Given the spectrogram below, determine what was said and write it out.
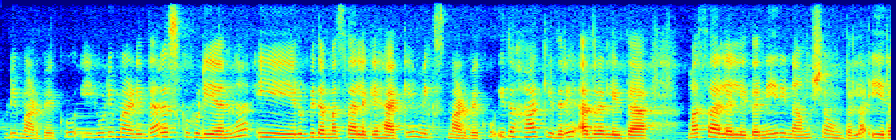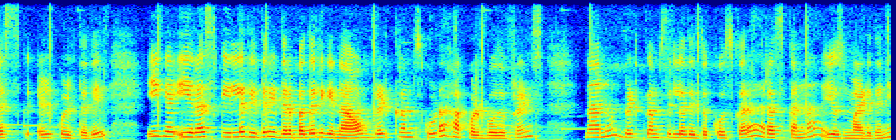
ಹುಡಿ ಮಾಡಬೇಕು. ಈ ಹುಡಿ ಮಾಡಿದ ರಸ್ಕ್ ಹುಡಿಯನ್ನು ಈ ರುಬ್ಬಿದ ಮಸಾಲೆಗೆ ಹಾಕಿ ಮಿಕ್ಸ್ ಮಾಡಬೇಕು. ಇದು ಹಾಕಿದರೆ ಅದರಲ್ಲಿದ್ದ ಮಸಾಲೆಯಲ್ಲಿದ್ದ ನೀರಿನ ಅಂಶ ಉಂಟಲ್ಲ, ಈ ರಸ್ಕ್ ಎಳ್ಕೊಳ್ತದೆ. ಈಗ ಈ ರಸ್ಕ್ ಇಲ್ಲದಿದ್ದರೆ ಇದರ ಬದಲಿಗೆ ನಾವು ಬ್ರೆಡ್ ಕ್ರಮ್ಸ್ ಕೂಡ ಹಾಕ್ಕೊಳ್ಬೋದು ಫ್ರೆಂಡ್ಸ್. ನಾನು ಬ್ರೆಡ್ ಕ್ರಮ್ಸ್ ಇಲ್ಲದಿದ್ದಕ್ಕೋಸ್ಕರ ರಸ್ಕನ್ನು ಯೂಸ್ ಮಾಡಿದ್ದೇನೆ.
